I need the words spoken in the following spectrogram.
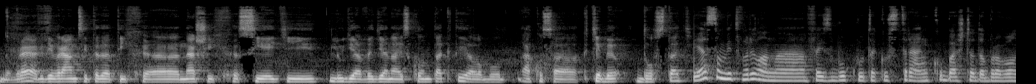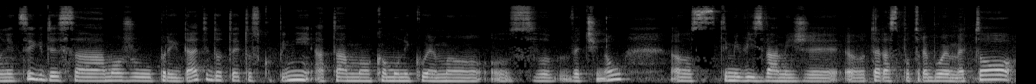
Dobre, a kde v rámci teda tých e, našich sietí ľudia vedia nájsť kontakty alebo ako sa k tebe dostať? Ja som vytvorila na Facebooku takú stránku Bašta dobrovoľníci, kde sa môžu pridať do tejto skupiny a tam komunikujem e, s väčšinou e, s tými výzvami, že teraz potrebujeme to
